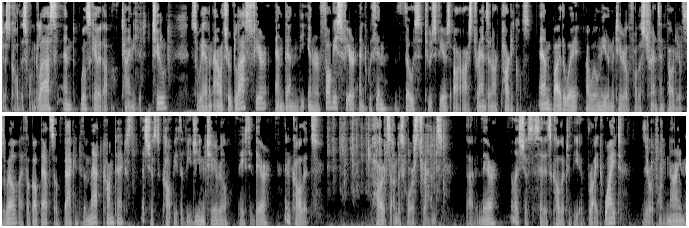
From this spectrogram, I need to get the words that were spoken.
just call this one glass, and we'll scale it up a tiny bit too. So we have an outer glass sphere and then the inner foggy sphere, and within those two spheres are our strands and our particles. And by the way, I will need a material for the strands and particles as well. I forgot that, so back into the mat context. Let's just copy the BG material, paste it there, and call it parts underscore strands. Dive in there. And let's just set its color to be a bright white, 0.9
